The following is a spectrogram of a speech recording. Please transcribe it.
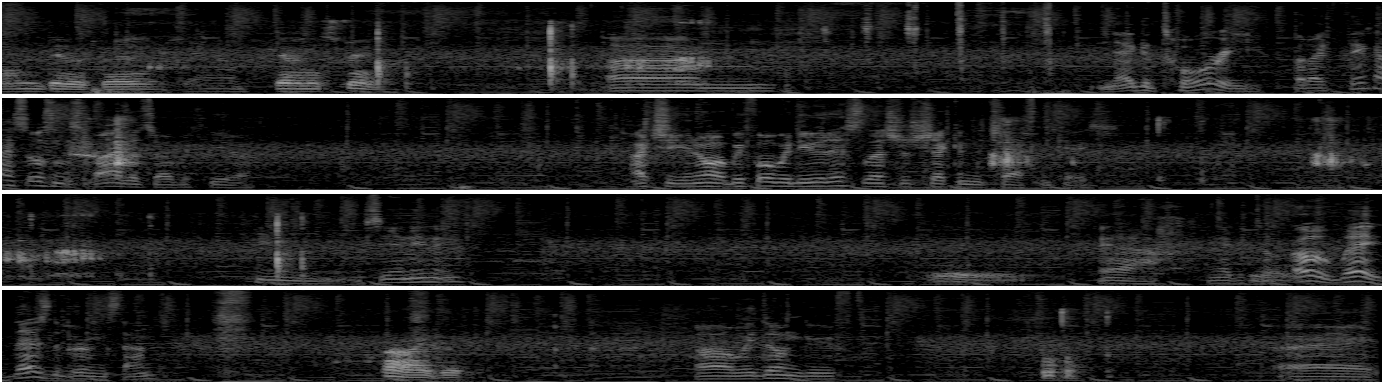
I to do it, bro. Do you have any string? Um, negatory, but I think I saw some spiders over here. Actually, you know what? Before we do this, let's just check in the chest in case. Hmm. See anything? Yeah. Yeah. Oh wait, there's the brewing stand. Oh, I did. Oh, we done goofed. Alright,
